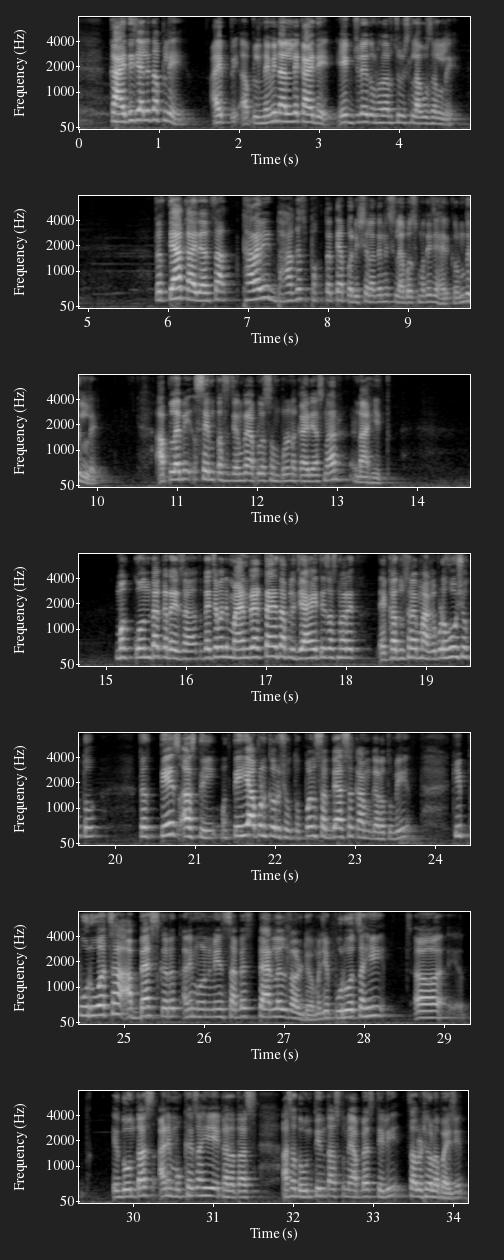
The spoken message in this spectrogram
कायदे जे आलेत आपले आय पी आपले नवीन आलेले कायदे एक जुलै दोन हजार चोवीस लागू झालेले. तर त्या कायद्यांचा ठराविक भागच फक्त त्या परीक्षेला त्यांनी सिलेबसमध्ये जाहीर करून दिलेला आहे. आपला बी सेम तसंच येणार आपला आपलं संपूर्ण कायदे असणार नाहीत. मग कोणता करायचा? तर त्याच्यामध्ये माइंड आहेत आपले जे आहे तेच असणार आहेत. एका दुसऱ्या मागेपुढे होऊ शकतो. तर तेच असतील मग तेही आपण करू शकतो. पण सध्या असं काम करा तुम्ही की पूर्वचा अभ्यास करत आणि म्हणून मेन्सचा अभ्यास पॅरल चालू ठेवा. म्हणजे पूर्वचाही दोन तास आणि मुख्याचाही एखादा तास असा दोन तीन तास तुम्ही अभ्यास केली चालू ठेवला पाहिजे.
